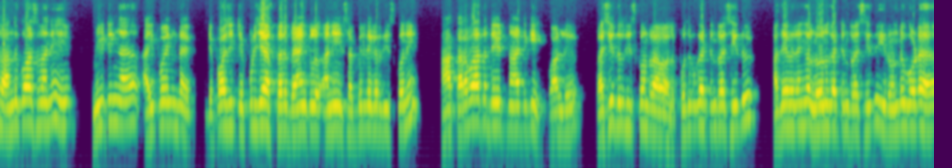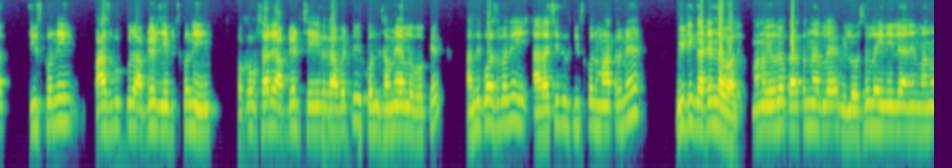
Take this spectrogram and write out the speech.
సో అందుకోసమని మీటింగ్ అయిపోయిన డిపాజిట్ ఎప్పుడు చేస్తారు బ్యాంకులు అని సభ్యుల దగ్గర తీసుకొని ఆ తర్వాత డేట్ నాటికి వాళ్ళు రసీదులు తీసుకొని రావాలి. పొదుపు కట్టిన రసీదు అదేవిధంగా లోన్ కట్టిన రసీదు ఈ రెండు కూడా తీసుకొని పాస్బుక్లు అప్డేట్ చేయించుకొని ఒక్కొక్కసారి అప్డేట్ చేయరు కాబట్టి కొన్ని సమయాల్లో ఓకే. అందుకోసమని ఆ రసీదులు తీసుకొని మాత్రమే మీటింగ్కి అటెండ్ అవ్వాలి. మనం ఎవరో కడుతున్నారులే వీళ్ళు వసూలు అయినాయిలే అని మనం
